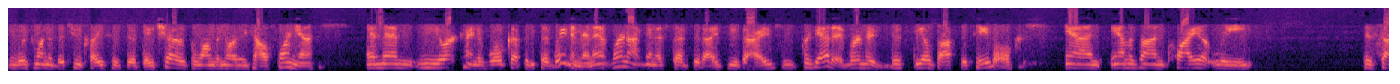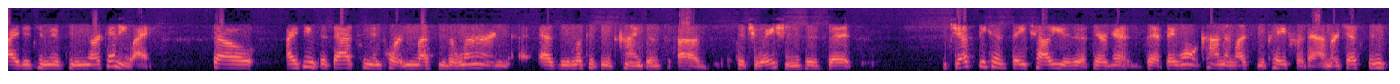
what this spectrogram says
was one of the two places that they chose along with Northern California. And then New York kind of woke up and said, wait a minute, we're not going to subsidize you guys. Forget it. We're going to, this deal's off the table. And Amazon quietly decided to move to New York anyway. So I think that that's an important lesson to learn as we look at these kinds of uh, situations is that just because they tell you that they're going that they won't come unless you pay for them, or just in,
